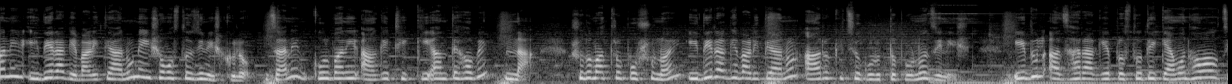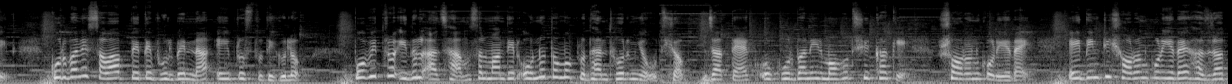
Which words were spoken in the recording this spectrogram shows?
কুরবানির ঈদের আগে বাড়িতে আনুন এই সমস্ত জিনিসগুলো। জানেন কুরবানির আগে ঠিক কি আনতে হবে? না, শুধুমাত্র পশু নয়, ঈদের আগে বাড়িতে আনুন আরও কিছু গুরুত্বপূর্ণ জিনিস। ঈদুল আজহার আগে প্রস্তুতি কেমন হওয়া উচিত? কুরবানির সওয়াব পেতে ভুলবেন না এই প্রস্তুতিগুলো। পবিত্র ঈদুল আজহা মুসলমানদের অন্যতম প্রধান ধর্মীয় উৎসব, যা ত্যাগ ও কুরবানির মহৎ শিক্ষাকে স্মরণ করিয়ে দেয়। এই দিনটি স্মরণ করিয়ে দেয় হজরত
